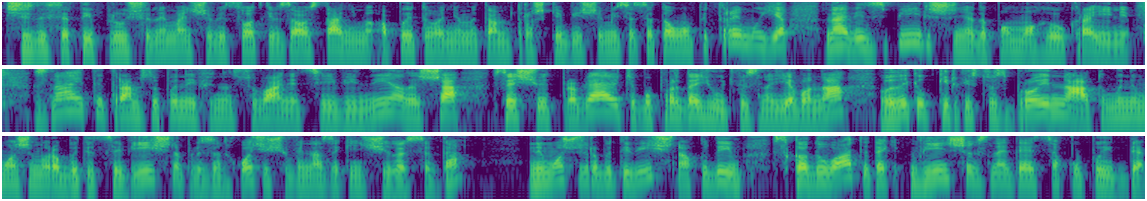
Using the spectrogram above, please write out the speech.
60 плюс щонайменше відсотків за останніми опитуваннями, там трошки більше місяця тому підтримує навіть збільшення допомоги Україні. Знаєте, Трамп зупинив фінансування цієї війни, але США все, що відправляють або продають, визнає вона велику кількістю зброї НАТО. Ми не можемо робити це вічно. Президент хоче, щоб війна закінчилася. Да? Не можуть робити вічно, а куди їм складувати, так в інших знайдеться купити де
